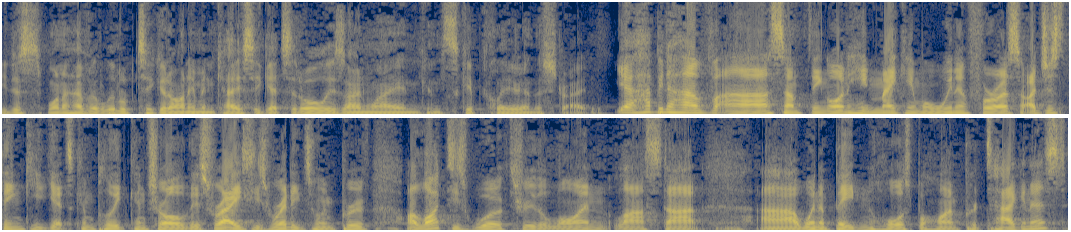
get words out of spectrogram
you just want to have a little ticket on him in case he gets it all his own way and can skip clear in the straight. Yeah, happy to have uh, something on him, make him a winner for us. I just think he gets complete control of this race. He's ready to improve. I liked his work through the line last start uh, when a beaten horse behind Protagonist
